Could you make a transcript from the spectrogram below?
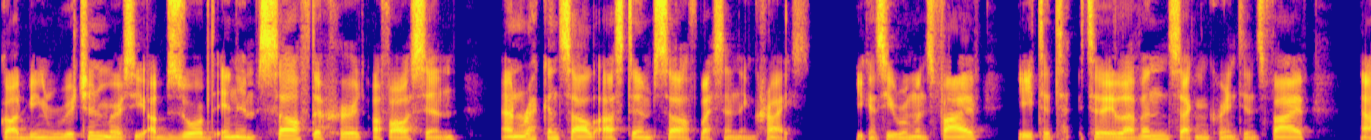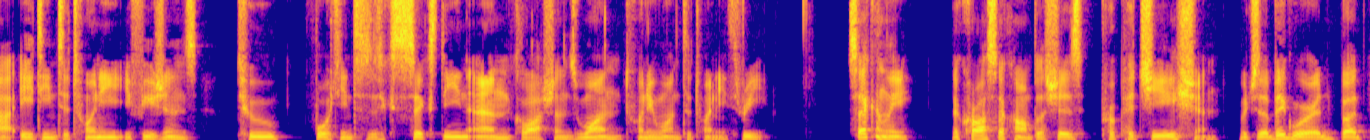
God, being rich in mercy, absorbed in himself the hurt of our sin and reconciled us to himself by sending Christ. You can see Romans 5, 8 to, to 11, 2 Corinthians 5, uh, 18 to 20, Ephesians 2, 14 to 16, and Colossians 1, 21 to 23. Secondly, the cross accomplishes propitiation, which is a big word, but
